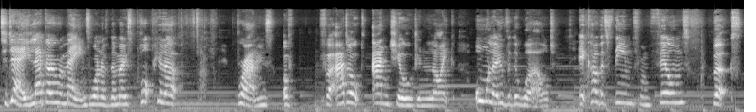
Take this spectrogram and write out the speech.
Today, Lego remains one of the most popular brands of for adults and children alike all over the world. It covers themes from films, books,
